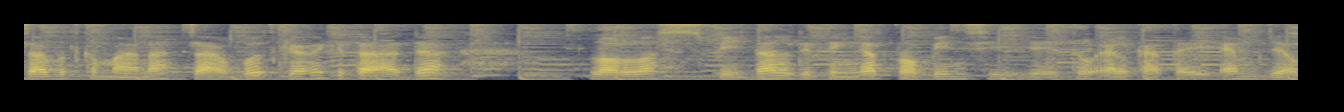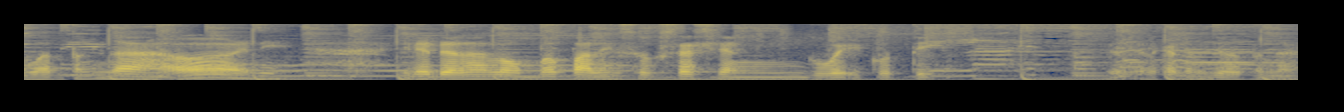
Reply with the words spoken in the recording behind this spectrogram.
Cabut ke mana? Cabut karena kita ada lolos final di tingkat provinsi yaitu LKTIM Jawa Tengah. Oh ini ini adalah lomba paling sukses yang gue ikuti LKTIM Jawa Tengah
